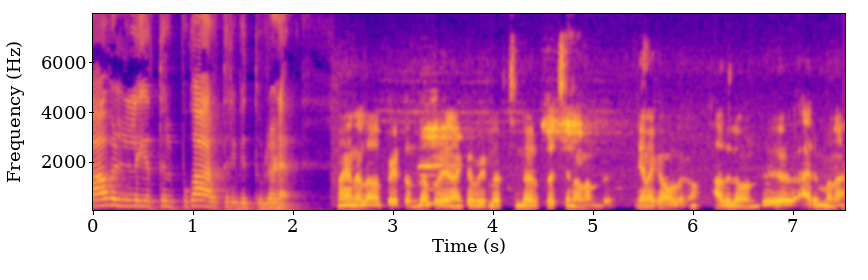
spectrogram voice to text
காவல் நிலையத்தில் புகார் தெரிவித்துள்ளனர். நாங்கள் நல்லா தான் போயிட்டு இருந்தோம் அப்போ எனக்கு வீட்டில் ஒரு சின்ன ஒரு பிரச்சனை நடந்து எனக்கு அவளுக்கும் அதில் வந்து அருமனை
